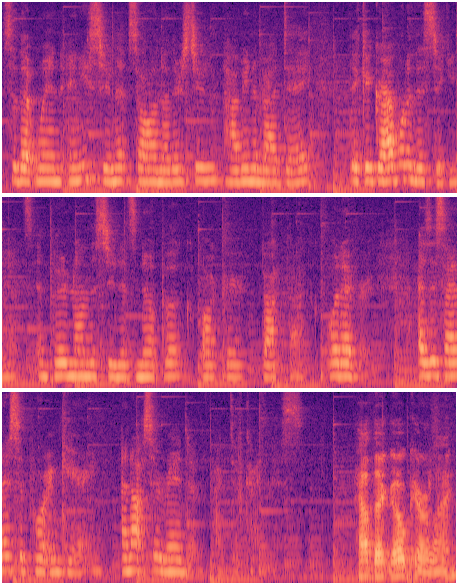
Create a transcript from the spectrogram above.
so that when any student saw another student having a bad day, they could grab one of the sticky notes and put it on the student's notebook, locker, backpack, whatever, as a sign of support and caring, a not so random act of kindness. How'd that go, Caroline?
